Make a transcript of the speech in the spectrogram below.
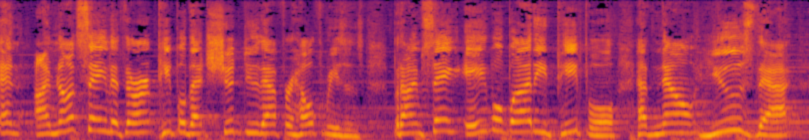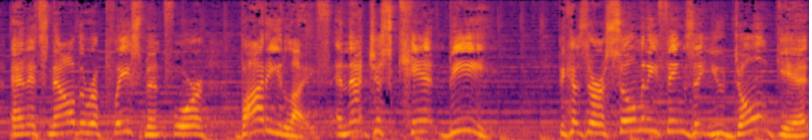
And I'm not saying that there aren't people that should do that for health reasons, but I'm saying able bodied people have now used that and it's now the replacement for body life. And that just can't be because there are so many things that you don't get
